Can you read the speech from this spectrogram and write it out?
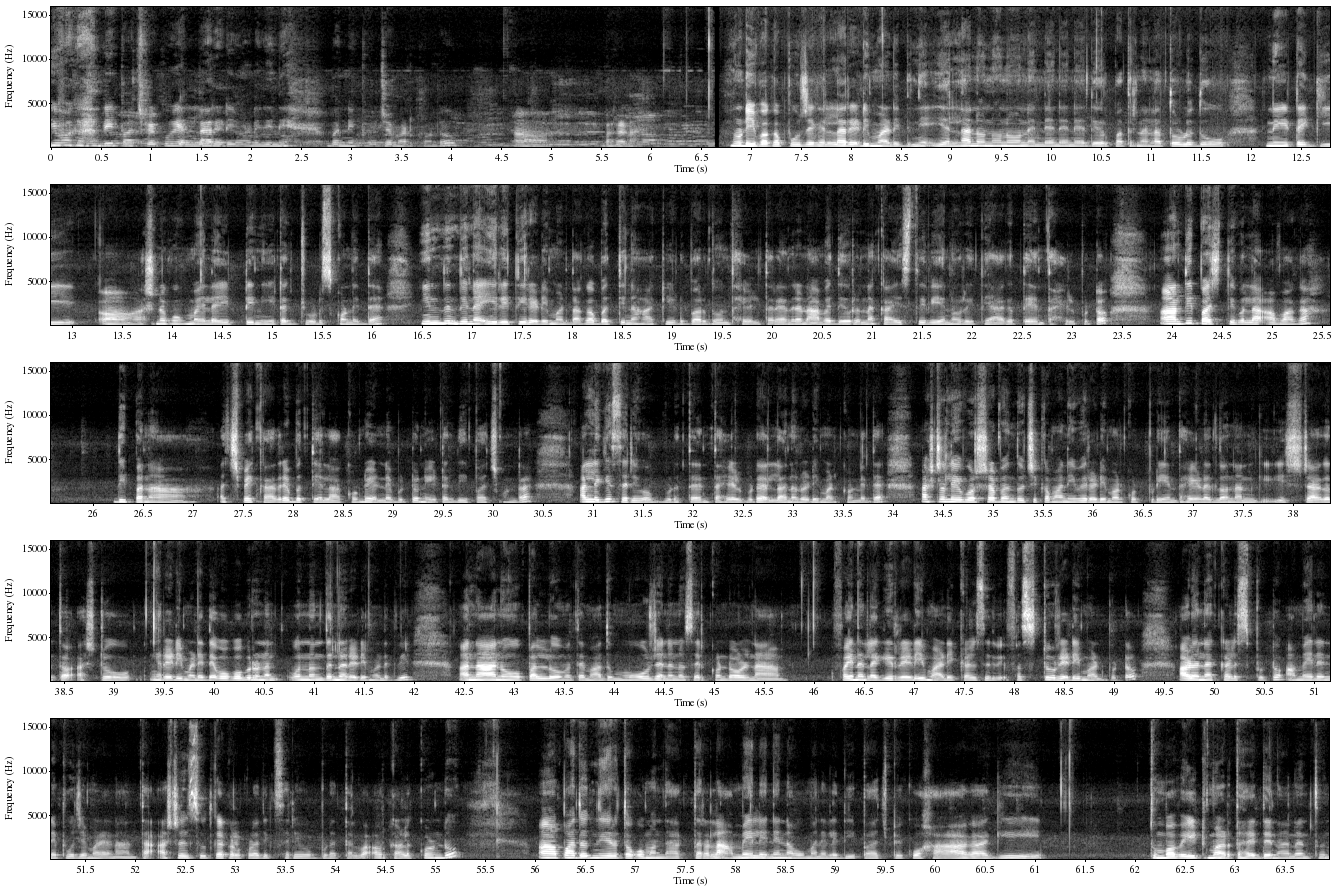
ಇವಾಗ ದೀಪ ಹಚ್ಚಬೇಕು ಎಲ್ಲ ರೆಡಿ ಮಾಡಿದ್ದೀನಿ. ಬನ್ನಿ, ಪೂಜೆ ಮಾಡಿಕೊಂಡು ಬರೋಣ. ನೋಡಿ, ಇವಾಗ ಪೂಜೆಗೆಲ್ಲ ರೆಡಿ ಮಾಡಿದ್ದೀನಿ. ಎಲ್ಲನೂ ನೆನ್ನೆ ನೆನ್ನೆ ದೇವ್ರ ಪಾತ್ರೆನೆಲ್ಲ ತೊಳೆದು, ನೀಟಾಗಿ ಅರ್ಶಿನ ಕುಂಕುಮ ಎಲ್ಲ ಇಟ್ಟು ನೀಟಾಗಿ ಜೋಡಿಸ್ಕೊಂಡಿದ್ದೆ. ಹಿಂದಿನ ದಿನ ಈ ರೀತಿ ರೆಡಿ ಮಾಡಿದಾಗ ಬತ್ತಿನ ಹಾಕಿ ಇಡಬಾರ್ದು ಅಂತ ಹೇಳ್ತಾರೆ. ಅಂದರೆ ನಾವೇ ದೇವರನ್ನು ಕಾಯಿಸ್ತೀವಿ ಅನ್ನೋ ರೀತಿ ಆಗುತ್ತೆ ಅಂತ ಹೇಳ್ಬಿಟ್ಟು ದೀಪ ಹಚ್ತೀವಲ್ಲ ಆವಾಗ ದೀಪನ ಹಚ್ಬೇಕಾದ್ರೆ ಬತ್ತಿಯೆಲ್ಲ ಹಾಕ್ಕೊಂಡು ಎಣ್ಣೆ ಬಿಟ್ಟು ನೀಟಾಗಿ ದೀಪ ಹಚ್ಕೊಂಡ್ರೆ ಅಲ್ಲಿಗೆ ಸರಿ ಹೋಗ್ಬಿಡುತ್ತೆ ಅಂತ ಹೇಳಿಬಿಟ್ಟು ಎಲ್ಲನೂ ರೆಡಿ ಮಾಡ್ಕೊಂಡಿದ್ದೆ. ಅಷ್ಟರಲ್ಲಿ ವರ್ಷ ಬಂದು, ಚಿಕ್ಕಮ್ಮ, ನೀವೇ ರೆಡಿ ಮಾಡಿಕೊಟ್ಬಿಡಿ ಅಂತ ಹೇಳಿದ್ಲು. ನನಗೆ ಇಷ್ಟ ಆಗುತ್ತೋ ಅಷ್ಟು ರೆಡಿ ಮಾಡಿದ್ದೆ. ಒಬ್ಬೊಬ್ಬರು ನನ್ನ ಒಂದೊಂದನ್ನು ರೆಡಿ ಮಾಡಿದ್ವಿ. ನಾನು, ಪಲ್ಲು ಮತ್ತು ಮಾದು ಮೂರು ಜನನೂ ಸೇರಿಕೊಂಡು ಅವಳನ್ನ ಫೈನಲಾಗಿ ರೆಡಿ ಮಾಡಿ ಕಳಿಸಿದ್ವಿ. ಫಸ್ಟು ರೆಡಿ ಮಾಡಿಬಿಟ್ಟು ಅವಳನ್ನ ಕಳಿಸ್ಬಿಟ್ಟು ಆಮೇಲೇ ಪೂಜೆ ಮಾಡೋಣ ಅಂತ. ಅಷ್ಟರಲ್ಲಿ ಸೂತ್ಕ ಕಳ್ಕೊಳ್ಳೋದಕ್ಕೆ ಸರಿ ಹೋಗ್ಬಿಡತ್ತಲ್ವ? ಅವ್ರು ಕಳ್ಕೊಂಡು ಪಾದದ ನೀರು ತೊಗೊಂಬಂದು ಹಾಕ್ತಾರಲ್ಲ ಆಮೇಲೇ ನಾವು ಮನೇಲೆ ದೀಪ ಹಚ್ಚಬೇಕು ಹಾಗಾಗಿ ತುಂಬ ವೆಯ್ಟ್ ಮಾಡ್ತಾ ಇದ್ದೆ ನಾನಂತೂ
